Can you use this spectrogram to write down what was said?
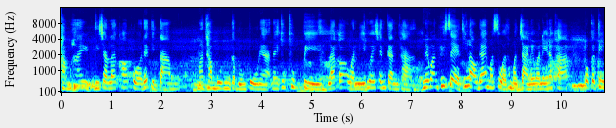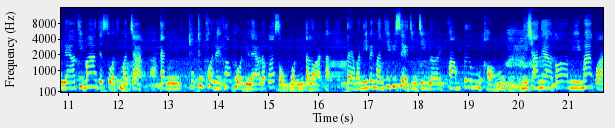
ทำให้ดิฉันและครอบครัวได้ติดตาม มาทำบุญกับหลวงปู่เนี่ยในทุกๆปี และก็วันนี้ด้วยเช่นกันค่ะ ในวันพิเศษที่เราได้มาสวดธรรมจักรในวันนี้นะคะ ปกติแล้วที่บ้านจะสวดธรรมจักรกันทุกๆ คนในครอบครัวอยู่แล้ว แล้วก็ส่งผลตลอดค่ะ แต่วันนี้เป็นวันที่พิเศษจริง ๆ เลย ความปลื้มของดิฉันเนี่ยก็มีมากกว่า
